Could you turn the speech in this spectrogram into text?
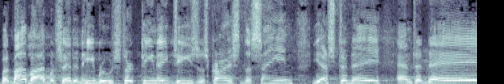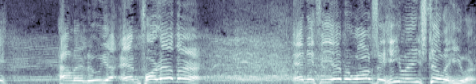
But my Bible said in Hebrews 13 8, Jesus Christ the same yesterday and today, hallelujah, and forever. And if he ever was a healer, he's still a healer.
